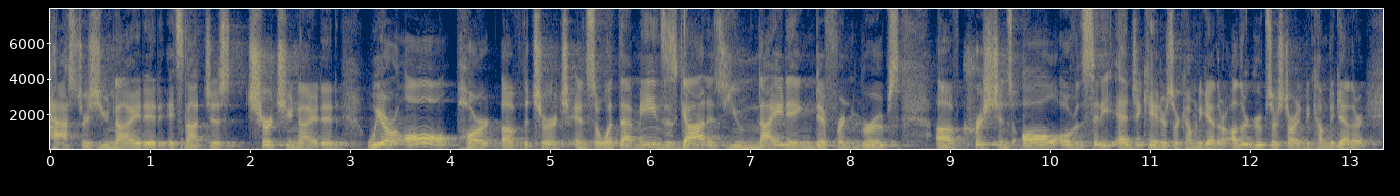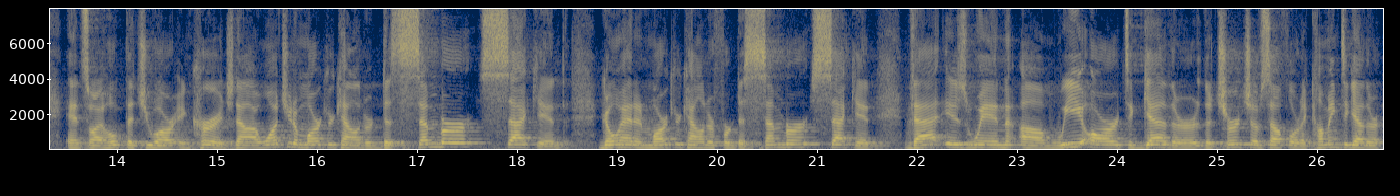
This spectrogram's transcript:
Pastors United, it's not just Church United. We are all part of the church. And so, what that means is God is uniting different groups of Christians all over the city. Educators are coming together, other groups are starting to come together. And so, I hope that you are encouraged. Now, I want you to mark your calendar December 2nd. Go ahead and mark your calendar for December 2nd. That is when um, we are together, the Church of South Florida, coming together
